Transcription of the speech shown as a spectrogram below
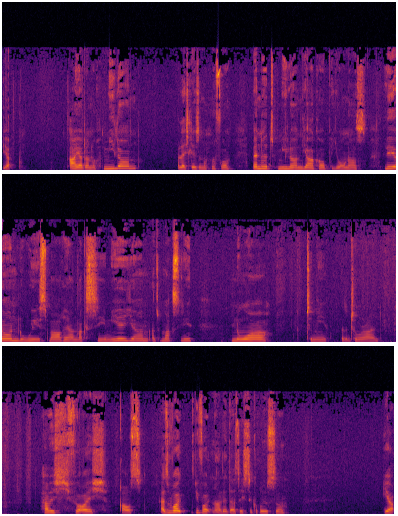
ja. Ah ja, dann noch Milan. Oder ich lese nochmal vor. Bennett, Milan, Jakob, Jonas, Leon, Luis, Marian, Maximilian, also Maxi, Noah, Timmy, also Tim Ryan. Habe ich für euch raus also wollt, die wollten alle, dass ich sie grüße. Ja.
